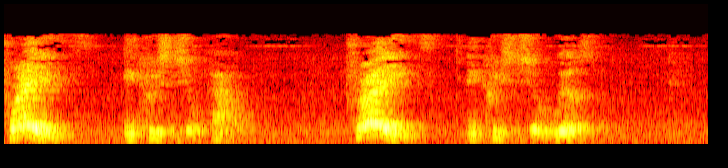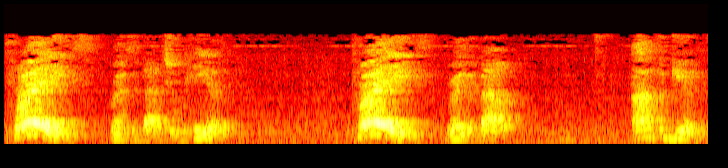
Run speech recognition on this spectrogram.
Praise increases your power. Praise increases your wisdom. Praise brings about your healing. Praise brings about unforgiveness.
